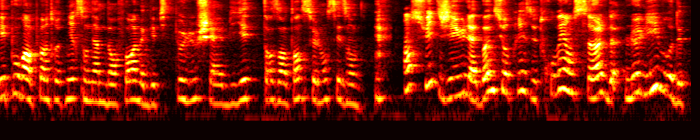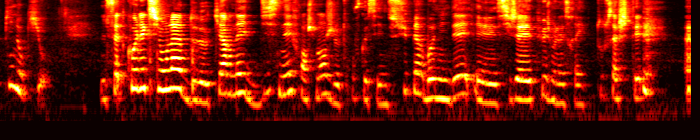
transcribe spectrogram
Et pour un peu entretenir son âme d'enfant avec des petites peluches à habiller de temps en temps selon ses envies. Ensuite j'ai eu la bonne surprise de trouver en solde le livre de Pinocchio. Cette collection là de carnets Disney, franchement je trouve que c'est une super bonne idée et si j'avais pu je me laisserais tous acheter.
